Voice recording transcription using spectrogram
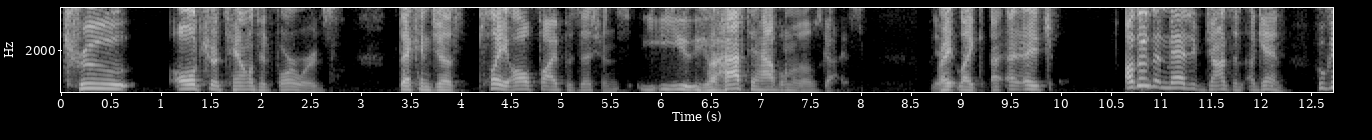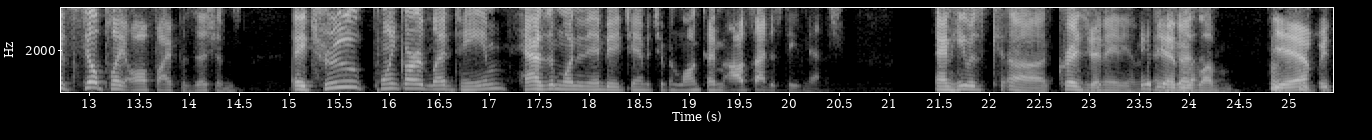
true ultra talented forwards that can just play all five positions. You you have to have one of those guys, yeah. right? Like I, I, other than Magic Johnson, again, who could still play all five positions. A true point guard led team hasn't won an NBA championship in a long time outside of Steve Nash. And he was uh, crazy Canadian. And you guys love him. yeah, we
